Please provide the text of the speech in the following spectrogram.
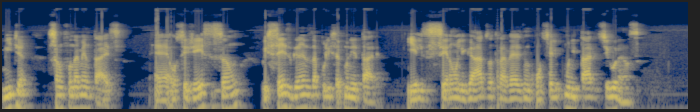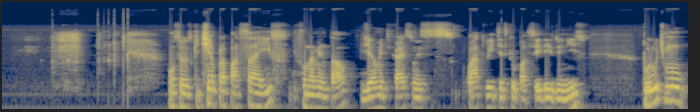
mídia, são fundamentais. É, ou seja, esses são os seis grandes da Polícia Comunitária e eles serão ligados através de um Conselho Comunitário de Segurança. Bom, senhores, o que tinha para passar é isso, de fundamental. Geralmente cai são esses quatro itens que eu passei desde o início. Por último,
